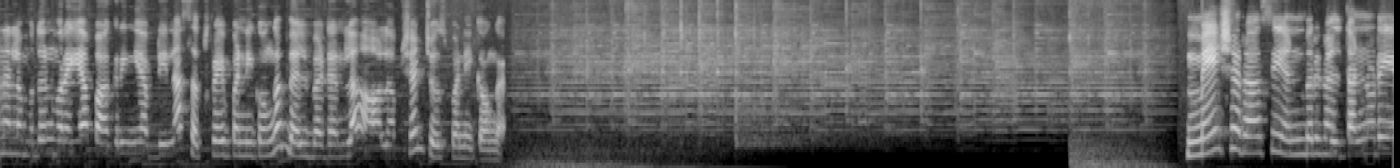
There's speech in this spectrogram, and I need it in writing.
சேனல்ல முதல் முறையா பாக்குறீங்க அப்படின்னா சப்ஸ்கிரைப் பண்ணிக்கோங்க. பெல் பட்டன்ல ஆல் ஆப்ஷன் சூஸ் பண்ணிக்கோங்க. மேஷ ராசி அன்பர்கள் தன்னுடைய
